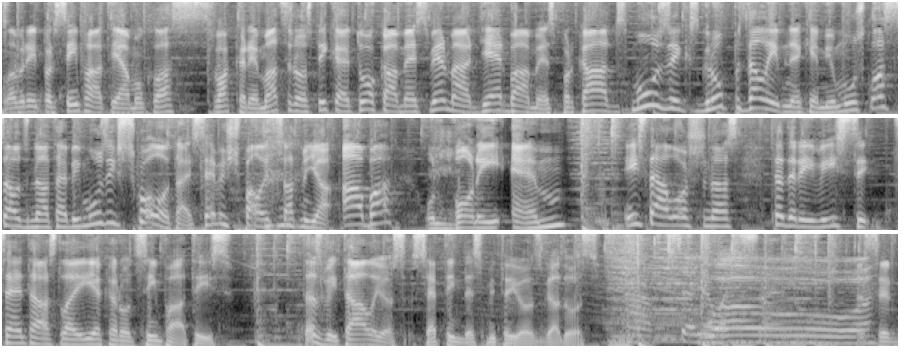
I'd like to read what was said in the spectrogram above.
Labrīt par simpātijām un klases vakariem. Atceros tikai to, kā mēs vienmēr ģērbāmies par kādas mūzikas grupas dalībniekiem, jo mūsu klases audzinātāji bija mūzikas skolotāji. Sevišķi palicis atmiņā Aba un Bonija M. iztēlošanās. Tad arī visi centās, lai iekarotu simpātijas. Tas bija tālajos 70. gados. Ļoti sen. Tas ir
